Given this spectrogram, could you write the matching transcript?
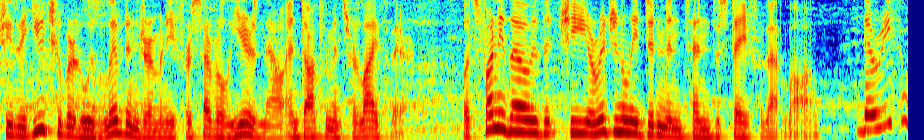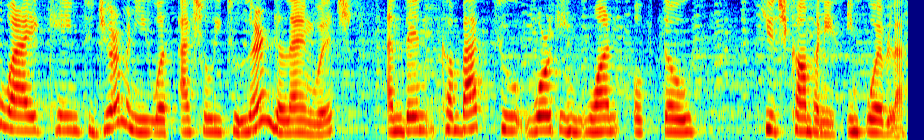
She's a YouTuber who has lived in Germany for several years now and documents her life there. What's funny though is that she originally didn't intend to stay for that long. The reason why I came to Germany was actually to learn the language and then come back to work in one of those huge companies in Puebla,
